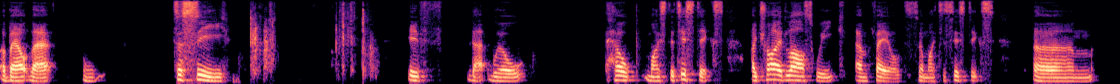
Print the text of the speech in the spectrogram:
about that to see if that will help my statistics. I tried last week and failed, so my statistics um,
